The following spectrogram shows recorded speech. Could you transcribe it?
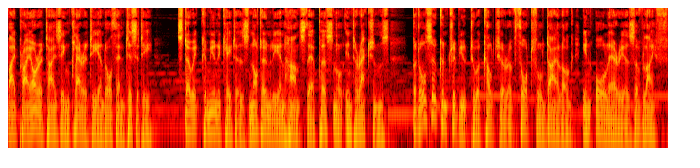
By prioritizing clarity and authenticity, Stoic communicators not only enhance their personal interactions, but also contribute to a culture of thoughtful dialogue in all areas of life.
